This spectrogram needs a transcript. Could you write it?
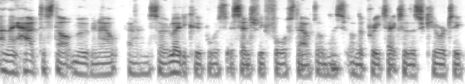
and they had to start moving out. And so Lady Cooper was essentially forced out on this on the pretext of the security.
